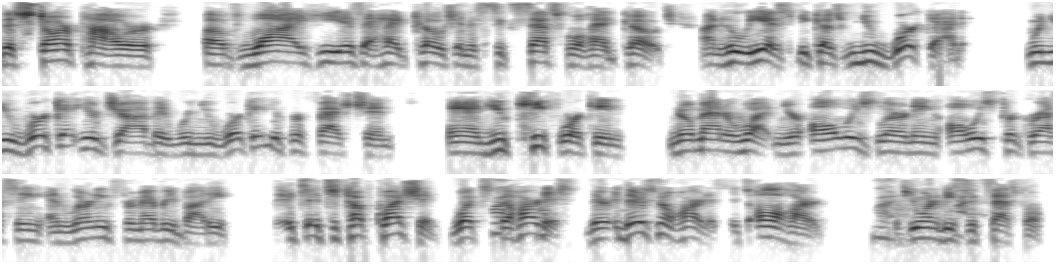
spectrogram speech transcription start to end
the star power of why he is a head coach and a successful head coach on who he is because when you work at it, when you work at your job and when you work at your profession and you keep working no matter what, and you're always learning, always progressing and learning from everybody. It's, it's a tough question. What's the hardest? There, there's no hardest. It's all hard Right. if you want to be successful.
